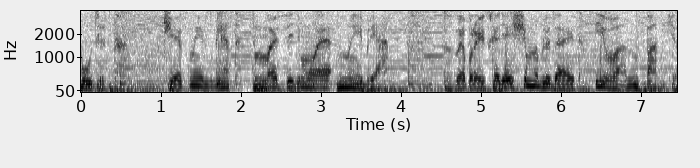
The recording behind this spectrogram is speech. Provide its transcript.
будет? Честный взгляд на 7 ноября. За происходящим наблюдает Иван Панкин.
